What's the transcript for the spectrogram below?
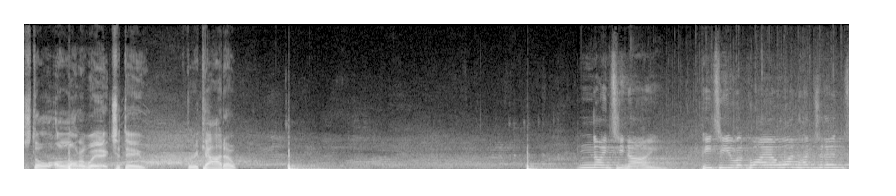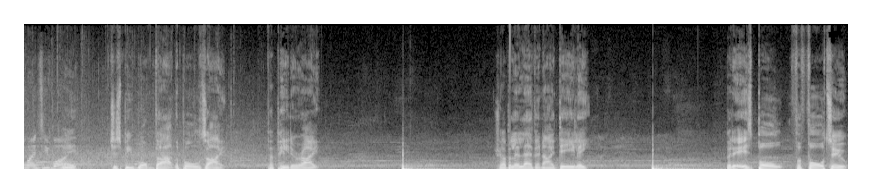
Still a lot of work to do for Ricardo. 99. Peter, you require 121. May just be one dart the bullseye for Peter Wright. Treble 11 ideally. But it is ball for 4-2.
